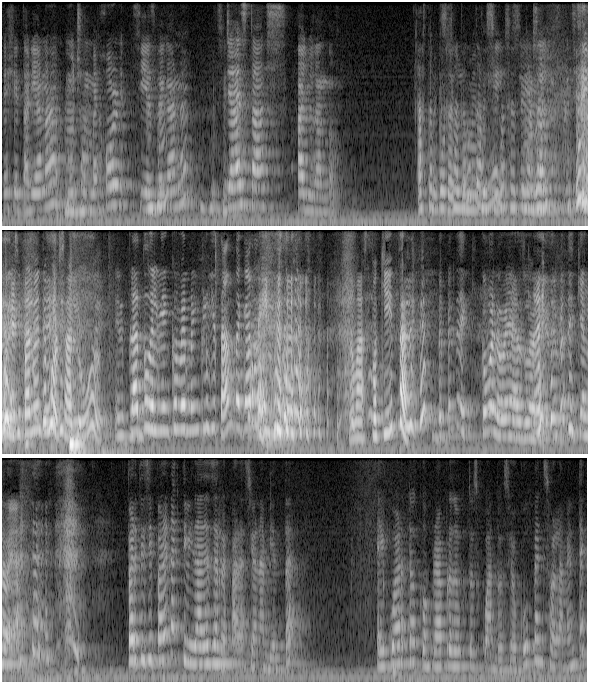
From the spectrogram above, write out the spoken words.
vegetariana, mucho mejor si es vegana, Sí. ya estás ayudando. Hasta por salud también. sí. o sea, Sí, por Por salud. salud, Sí, principalmente por salud. El plato del bien comer no incluye tanta carne. Nomás poquita. Depende de cómo lo veas, Lore. Depende de quién lo vea. Participar en actividades de reparación ambiental. El cuarto, comprar productos cuando se ocupen solamente.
